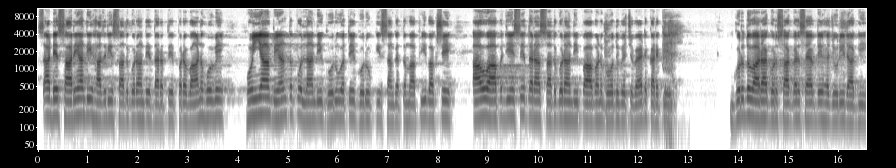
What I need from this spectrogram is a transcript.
ਸਾਡੇ ਸਾਰਿਆਂ ਦੀ ਹਾਜ਼ਰੀ ਸਤਿਗੁਰਾਂ ਦੇ ਦਰ ਤੇ ਪ੍ਰਵਾਨ ਹੋਵੇ। ਹੋਈਆਂ ਬੇਅੰਤ ਭੁੱਲਾਂ ਦੀ ਗੁਰੂ ਅਤੇ ਗੁਰੂ ਕੀ ਸੰਗਤ ਮਾਫੀ ਬਖਸ਼ੇ, ਆਓ ਆਪ ਜੀ ਇਸੇ ਤਰ੍ਹਾਂ ਸਤਿਗੁਰਾਂ ਦੀ ਪਾਵਨ ਗੋਦ ਵਿੱਚ ਬੈਠ ਕਰਕੇ ਗੁਰਦੁਆਰਾ ਗੁਰਸਾਗਰ ਸਾਹਿਬ ਦੇ ਹਜੂਰੀ ਰਾਗੀ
